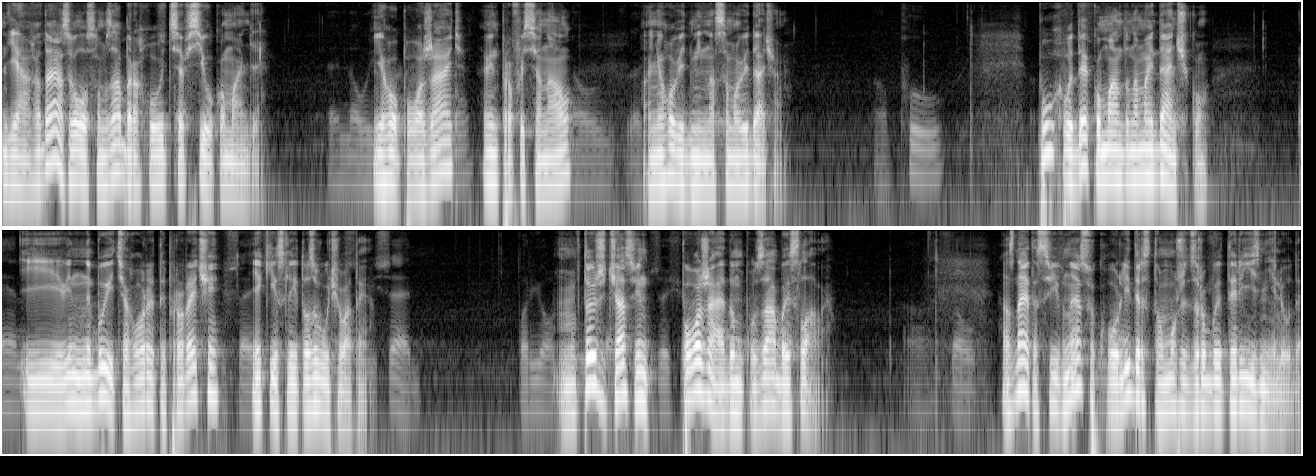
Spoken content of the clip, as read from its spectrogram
Я гадаю, з голосом Заби рахуються всі у команді. Його поважають, він професіонал, а у нього відмінна самовіддача. Пух веде команду на майданчику, і він не боїться говорити про речі, які слід озвучувати. В той же час він поважає думку Заби і Слави. А знаєте, свій внесок у лідерство можуть зробити різні люди.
